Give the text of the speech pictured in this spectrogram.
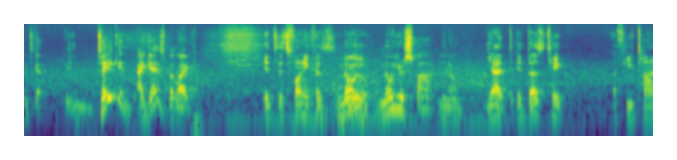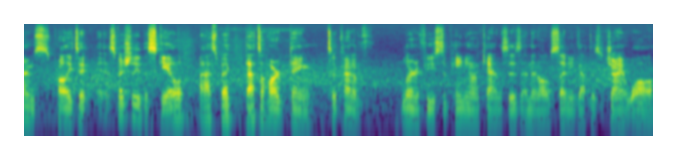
It's got take it, I guess. But like, It's it's funny because know you, know your spot. You know. yeah, it, it does take a few times probably to, especially the scale aspect. That's a hard thing to kind of learn if you're used to painting on canvases, and then all of a sudden you got this giant wall.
